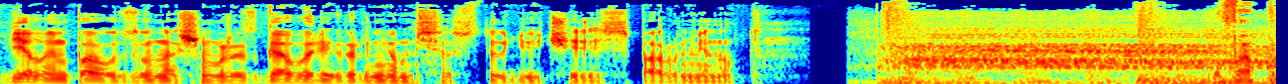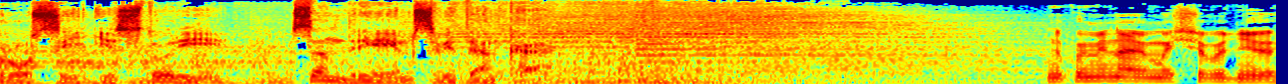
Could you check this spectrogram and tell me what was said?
Делаем паузу в нашем разговоре, вернемся в студию через пару минут. Вопросы истории с Андреем Светенко. Напоминаю, мы сегодня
